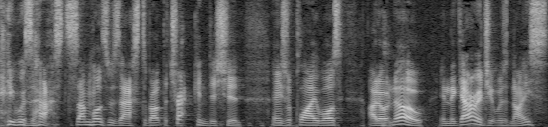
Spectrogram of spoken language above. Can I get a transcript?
he was asked, Sam Lowes was asked about the track condition, and his reply was, I don't know. In the garage, it was nice.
